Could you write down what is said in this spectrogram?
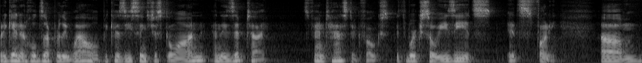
But again, it holds up really well because these things just go on and they zip tie. It's fantastic, folks. It works so easy. It's it's funny. Um,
